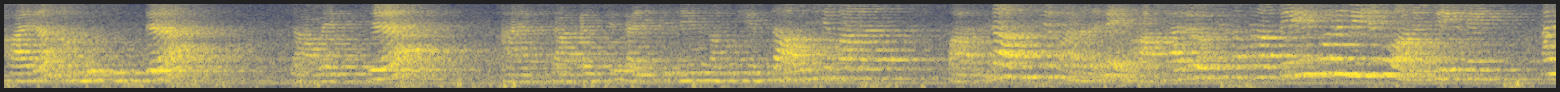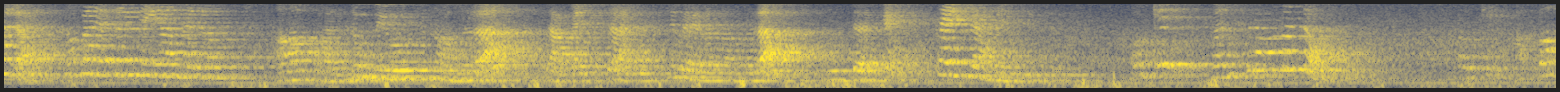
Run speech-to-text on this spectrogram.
ആഹാരം നമ്മൾ ഫുഡ് ചവച്ച് ചവച്ച് കഴിക്കുന്നതിന് നമുക്ക് എന്ത് ആവശ്യമാണ് പല്ല് ആവശ്യമാണ് അല്ലേ? ആഹാരമൊക്കെ നമ്മൾ അതേപോലെ വിഴുകുവാണ് ചെയ്യുന്നത് അല്ല നമ്മൾ എന്താ ചെയ്യാൻ തരും ആ പല്ല് ഉപയോഗിച്ച് നമ്മൾ ചവച്ചരച്ച് വേണം നമ്മൾ ഫുഡൊക്കെ കഴിക്കാൻ വേണ്ടിയിട്ട്. ഓക്കെ മനസ്സിലാവുന്നുണ്ടോ? ഓക്കെ അപ്പം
